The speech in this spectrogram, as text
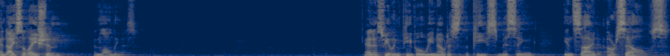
and isolation and loneliness. And as feeling people, we notice the peace missing inside ourselves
